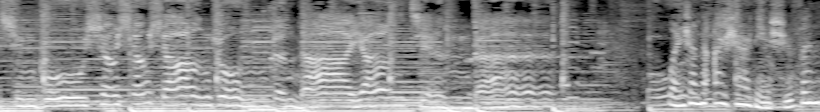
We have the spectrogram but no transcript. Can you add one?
情不像想象中的那样简单。晚上的二十二点十分，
